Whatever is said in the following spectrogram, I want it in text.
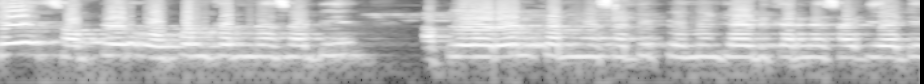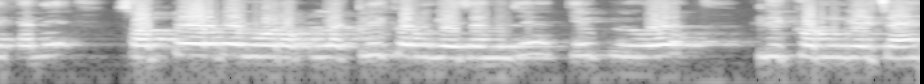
हे सॉफ्टवेअर ओपन करण्यासाठी आपल्याला रन करण्यासाठी पेमेंट ऍड करण्यासाठी या ठिकाणी सॉफ्टवेअर डेमोवर आपल्याला क्लिक करून घ्यायचं आहे. म्हणजे क्लिक व्ह्यूवर क्लिक करून घ्यायचं आहे.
